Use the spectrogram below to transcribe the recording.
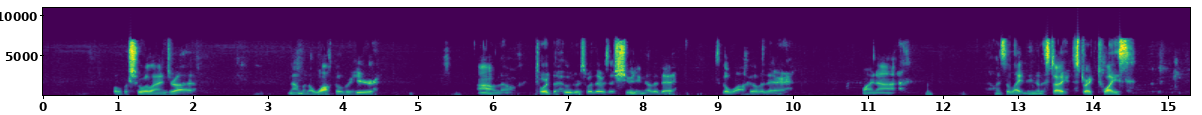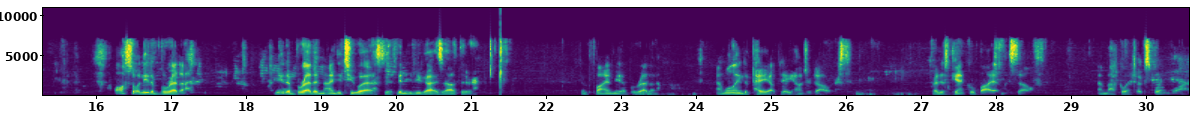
over Shoreline Drive. Now I'm going to walk over here. I don't know, toward the Hooters where there was a shooting the other day. Let's go walk over there. Why not? When's the lightning going to strike, strike twice? Also, I need a Beretta. Need a Beretta 92S if any of you guys out there can find me a Beretta. I'm willing to pay up to $800. I just can't go buy it myself. I'm not going to explain why.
